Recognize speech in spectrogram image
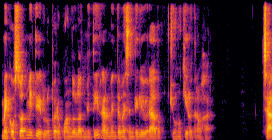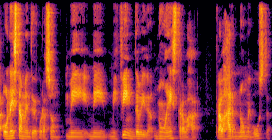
me costó admitirlo, pero cuando lo admití realmente me sentí liberado. Yo no quiero trabajar. O sea, honestamente de corazón, mi, fin de vida no es trabajar. Trabajar no me gusta.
